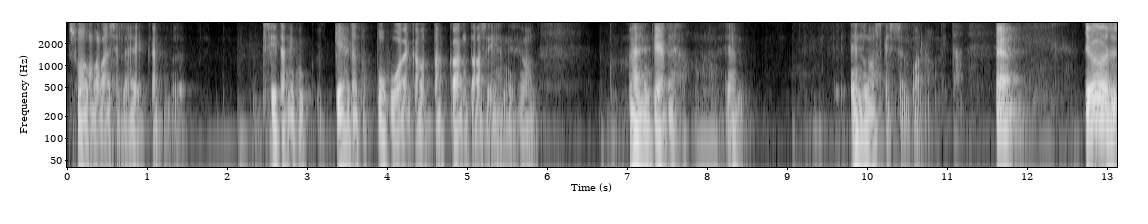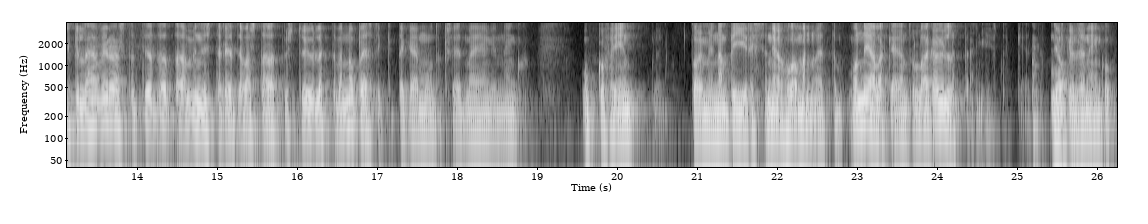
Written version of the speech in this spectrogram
suomalaisille, eikä siitä niin kuin kehdata puhua eikä ottaa kantaa siihen, niin se on, mä en tiedä, en, en laske sen varaan mitään. Ja. Joo, siis kyllähän virastot ja tota, ministeriöt ja vastaavat pystyy yllättävän nopeastikin tekemään muutoksia. Että meidänkin niin kuin Ukkofiin toiminnan piirissä niin on huomannut, että monia lakeja on tullut aika yllättäenkin. Että Joo. Kyllä se niin kuin,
